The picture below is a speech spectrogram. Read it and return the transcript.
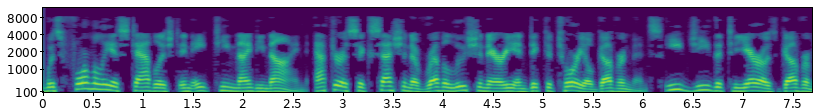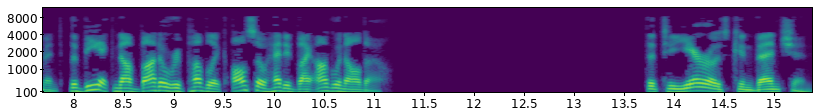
was formally established in 1899, after a succession of revolutionary and dictatorial governments e.g. the Tejeros government, the Biak na Bato Republic also headed by Aguinaldo. The Tejeros Convention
